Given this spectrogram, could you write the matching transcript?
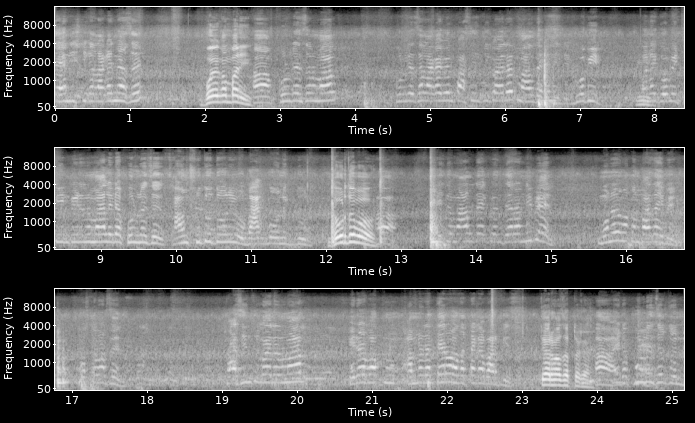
দেখেন স্টিকার লাগাই না আছে। বয় কোম্পানি হ্যাঁ ফুল রেঞ্জের মাল। ফুল রেঞ্জে লাগাইবেন পাঁচ ইঞ্চি কয়েলের মাল দেখেন এই যে গভীর। অনেক গভীর তিন ফিটের মাল এটা ফুল রেঞ্জে সাউন্ড শুধু দূরই বাগবো অনেক দূর। দৌড় দেবো? হ্যাঁ। এই যে মাল দেখবেন যারা নিবেন মনের মতন বাজাইবেন বুঝতে পারছেন? ইঞ্চি কয়েলের মাল এটা আপনারা তেরো হাজার টাকা পার পিস তেরো হাজার টাকা। হ্যাঁ এটা ফুল রেঞ্জের জন্য।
